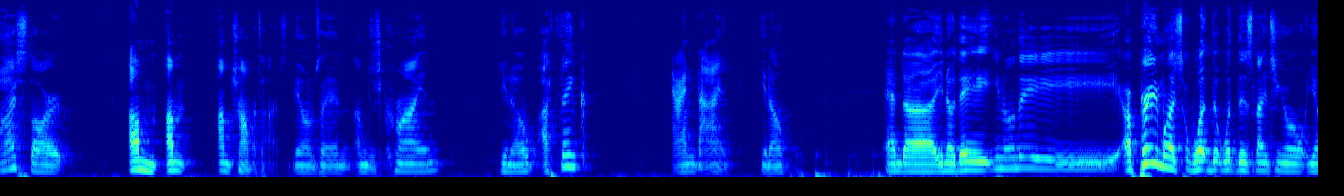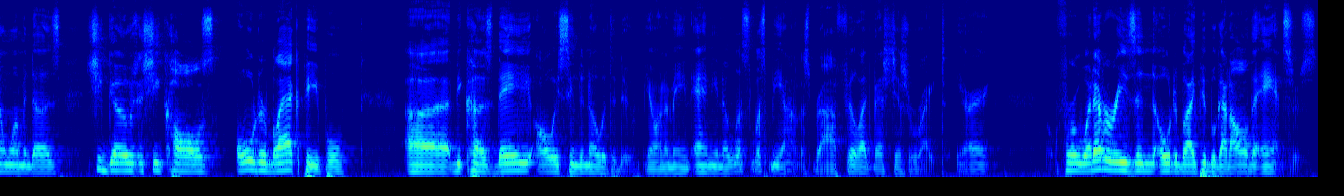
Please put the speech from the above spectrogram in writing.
I start, I'm I'm I'm traumatized. You know what I'm saying? I'm just crying. You know, I think I'm dying, you know and uh, you know they you know they are pretty much what the, what this 19 year old young woman does. She goes and she calls older black people uh, because they always seem to know what to do. You know what i mean? And you know let's let's be honest bro. I feel like that's just right all right? For whatever reason older black people got all the answers.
